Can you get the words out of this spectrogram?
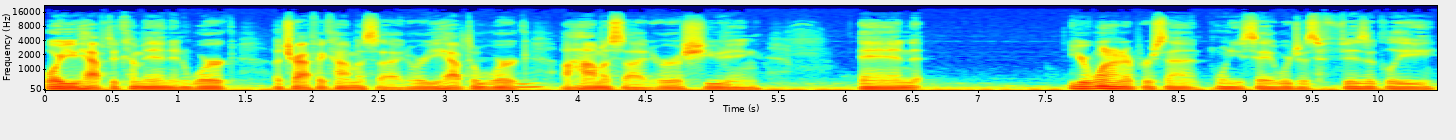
or you have to come in and work a traffic homicide, or you have to work mm-hmm. a homicide or a shooting. And you're 100% when you say we're just physically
